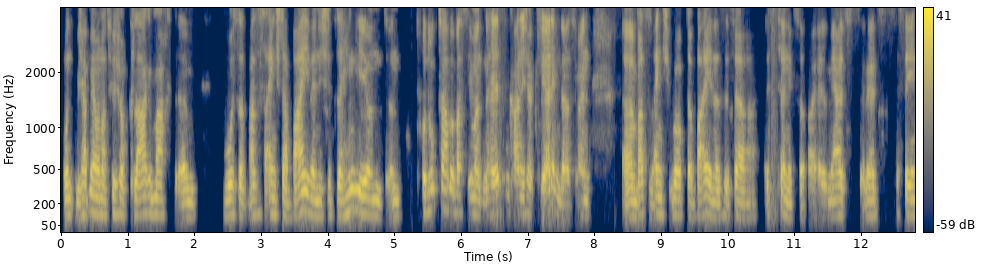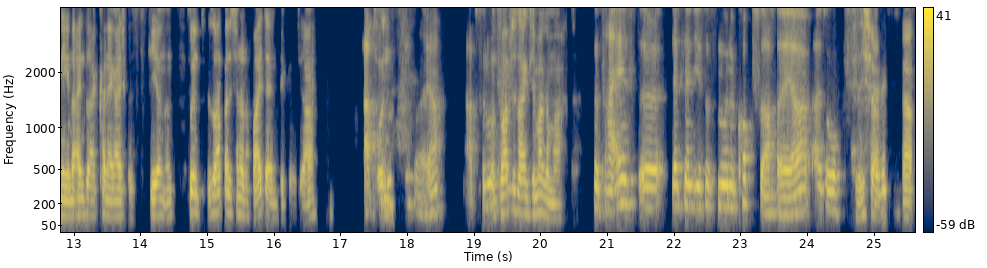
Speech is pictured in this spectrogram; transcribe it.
und ich habe mir auch natürlich auch klar gemacht, ähm, wo ist, was ist eigentlich dabei, wenn ich jetzt da hingehe und ein Produkt habe, was jemandem helfen kann, ich erkläre dem das. Ich meine, äh, was ist eigentlich überhaupt dabei? Das ist ja, ist ja nichts dabei. Mehr als, mehr als derjenige Nein sagt, kann ja gar nicht passieren. Und so, so hat man sich dann auch weiterentwickelt, ja. Absolut, und, ja. Absolut. Und so habe ich es eigentlich immer gemacht. Das heißt, äh, letztendlich ist es nur eine Kopfsache, ja. Also Sicher, äh, ja.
